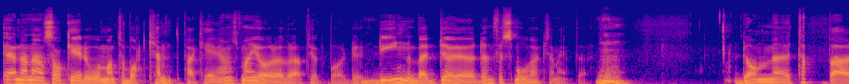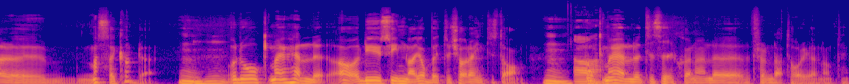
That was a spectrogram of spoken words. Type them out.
en annan sak är då om man tar bort Kentparkeringen som man gör överallt i Göteborg. Det, det innebär döden för små verksamheter. De eh, tappar eh, massa kunder. Och då åker man ju hellre, ja det är ju så himla jobbigt att köra in till stan. Då Ja. åker man hellre till Sisjön eller Frölunda torg eller någonting.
